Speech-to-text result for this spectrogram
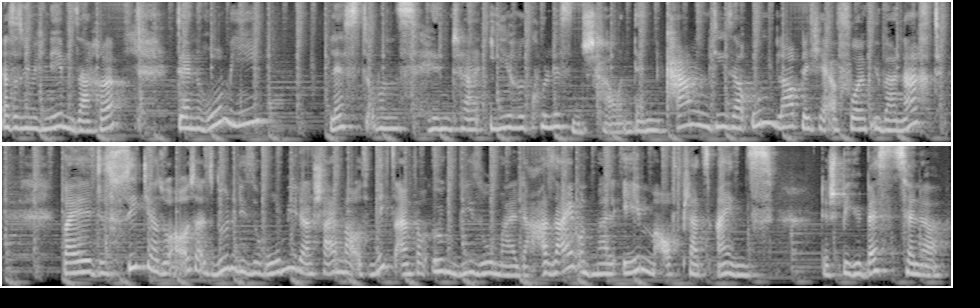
das ist nämlich Nebensache, denn Romy lässt uns hinter ihre Kulissen schauen. Denn kam dieser unglaubliche Erfolg über Nacht? Weil das sieht ja so aus, als würde diese Romy da scheinbar aus nichts einfach irgendwie so mal da sein und mal eben auf Platz 1 der Spiegel Bestseller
